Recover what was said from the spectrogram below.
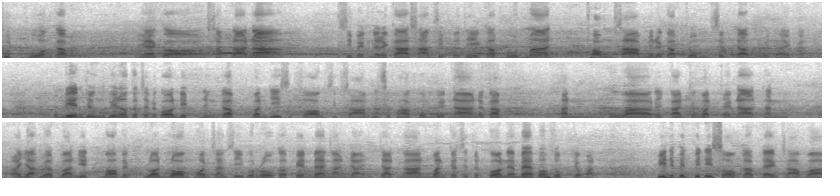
สุดห่วงครับและก็สัปดาห์หน้า 11นาฬิกา30นาทีครับหมุนมาช่อง3นี่นะครับชมศึกเจ้ามวยไทยกัน ผมเรียนถึงพี่น้องเกษตรกรนิดหนึ่งครับ วันที่ 12 13 พฤษภาคมเดือนหน้านะครับ ท่านผู้ว่าราชการจังหวัดชัยนาทท่านระยะวิวัฒวานิชมอบให้รอนรองพรสันศรีวโรครับเป็นแม่งานใหญ่ จัดงานวันเกษตรกรและแม่ประสบจังหวัด ปีนี้เป็นปีที่ 2 ครับได้ทราบว่า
